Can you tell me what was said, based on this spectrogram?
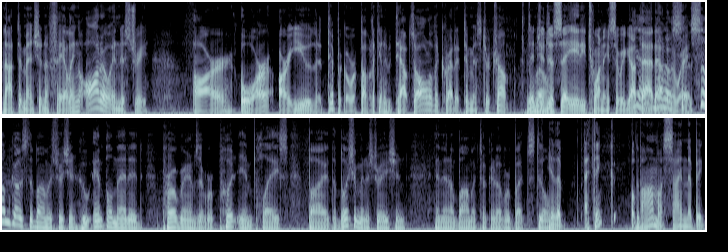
not to mention a failing auto industry? Are or are you the typical Republican who touts all of the credit to Mr. Trump? Didn't you just say 80 20? So we got Yeah, that no, out no, of the so- way. Some goes to the Obama administration who implemented programs that were put in place by the Bush administration, and then Obama took it over. But still, Yeah, the, I think Obama signed the big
